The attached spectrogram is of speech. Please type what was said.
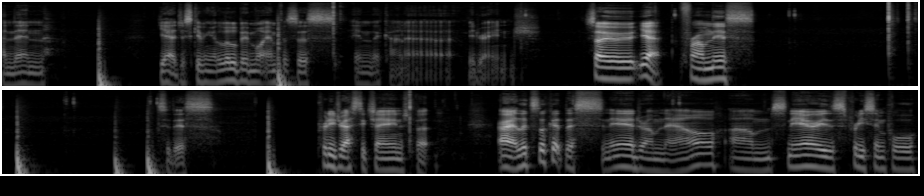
and then, yeah, just giving a little bit more emphasis in the kind of mid-range. So yeah, from this to this. Pretty drastic change, but all right, let's look at the snare drum now. Um, snare is pretty simple,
